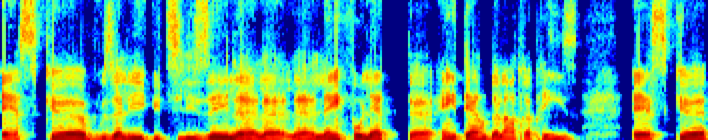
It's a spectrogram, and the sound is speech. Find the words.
Est-ce que vous allez utiliser l'infolette euh, interne de l'entreprise? Est-ce que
